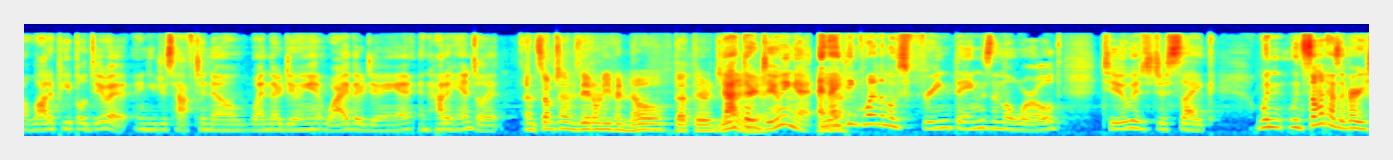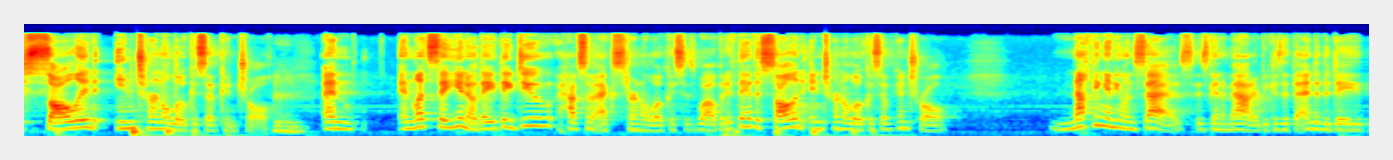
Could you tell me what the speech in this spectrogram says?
a lot of people do it and you just have to know when they're doing it why they're doing it and how to handle it and sometimes they don't even know that they're doing that they're it. doing it. And I think one of the most freeing things in the world too is just like when when someone has a very solid internal locus of control. Mm-hmm. And and let's say, you know, they they do have some external locus as well, but if they have a solid internal locus of control, nothing anyone says is going to matter because at the end of the day,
